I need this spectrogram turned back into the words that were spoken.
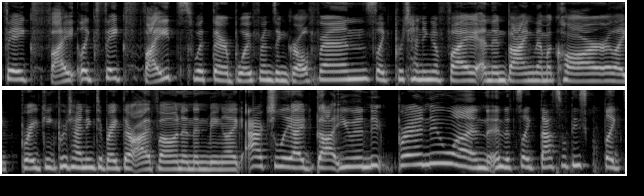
fake fight like fake fights with their boyfriends and girlfriends like pretending to fight and then buying them a car or like breaking pretending to break their iphone and then being like actually i got you a new, brand new one. And it's like that's what these like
